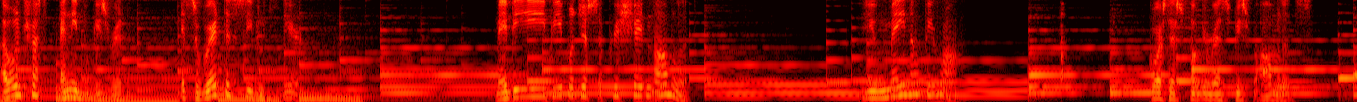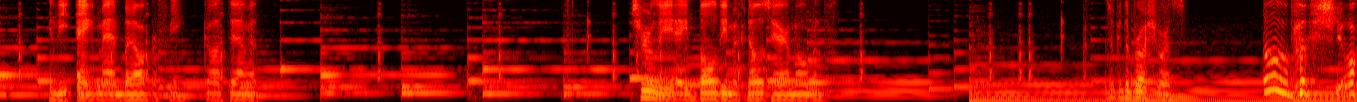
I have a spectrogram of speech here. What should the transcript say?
I wouldn't trust any book he's written. It's weird this is even here. Maybe people just appreciate an omelette. You may not be wrong. Of course, there's fucking recipes for omelets. In the Eggman biography. God damn it. Truly a Baldy McNosehair moment. Look at the brochures. Oh, brochure!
